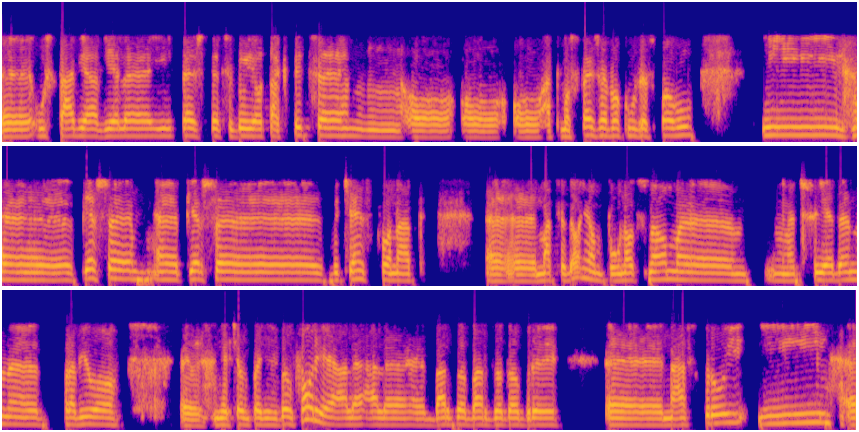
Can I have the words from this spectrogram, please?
e, ustawia wiele i też decyduje o taktyce, mm, o, o, o atmosferze wokół zespołu. I pierwsze, pierwsze zwycięstwo nad Macedonią Północną 3-1 sprawiło E, nie chciałbym powiedzieć w euforię, ale, ale bardzo, bardzo dobry e, nastrój i e,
